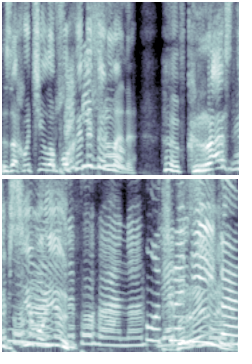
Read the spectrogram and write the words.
захотіла Вже похитити в біжу. мене. Е, Вкрасти всі Непогано, мої. непогано. От Я крадійка.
